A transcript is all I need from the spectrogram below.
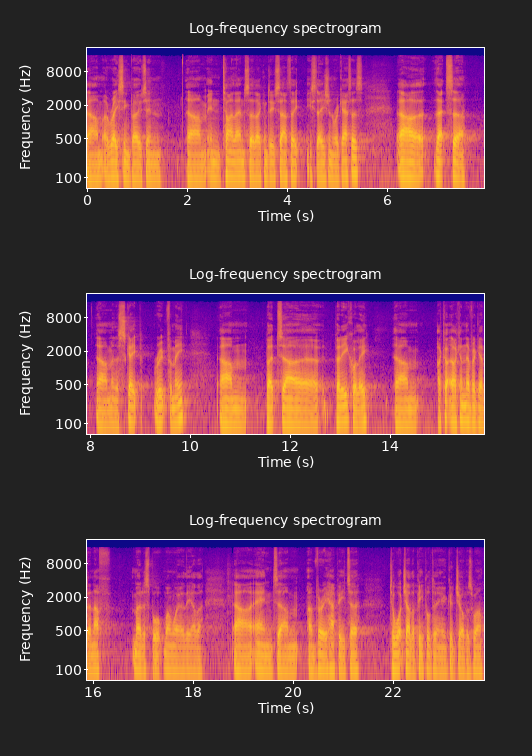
um, a racing boat in, um, in Thailand so that I can do Southeast Asian regattas. Uh, that's um, an escape route for me. But, uh, but equally, I, I, can never get enough motorsport one way or the other. Uh, and I'm very happy to, to watch other people doing a good job as well.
